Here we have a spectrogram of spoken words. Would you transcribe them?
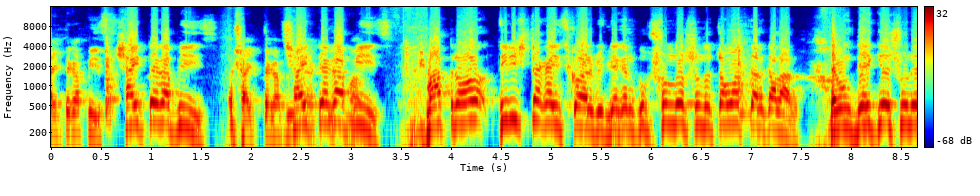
ষাট টাকা পিস ষাট টাকা পিস ষাট টাকা পিস ষাট টাকা পিস মাত্র তিরিশ টাকা স্কোয়ার ফিট দেখেন খুব সুন্দর সুন্দর চমৎকার কালার এবং দেখে শুনে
